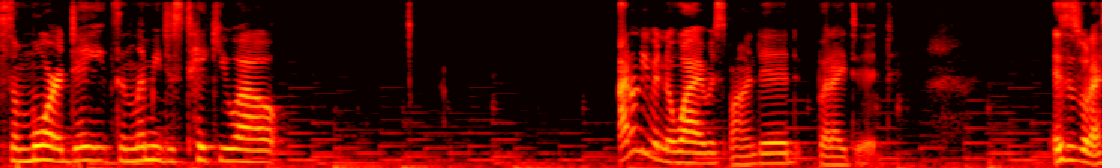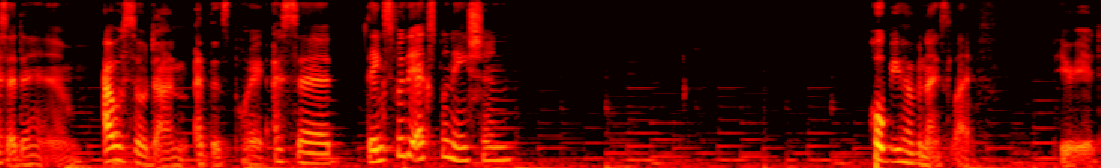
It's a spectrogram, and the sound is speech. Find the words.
some more dates and let me just take you out. I don't even know why I responded, but I did. This is what I said to him. I was so done at this point. I said, Thanks for the explanation. Hope you have a nice life. Period.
